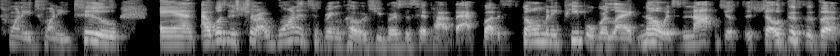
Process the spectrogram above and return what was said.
2022. And I wasn't sure I wanted to bring poetry versus hip hop back, but so many people were like, no, it's not just a show. This is a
